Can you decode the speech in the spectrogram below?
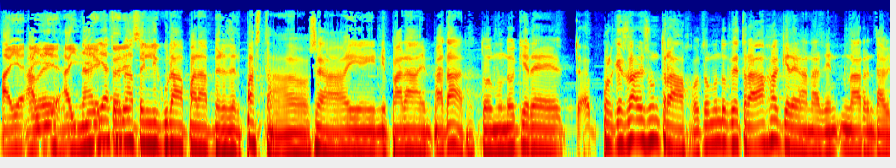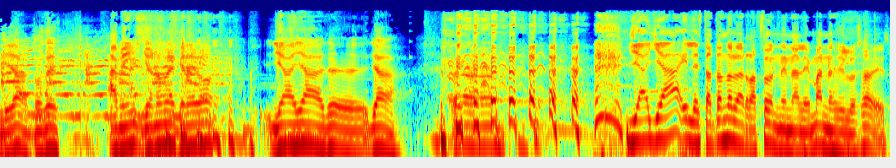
Hay, hay, ver, hay nadie hace una película para perder pasta, o sea, y, ni para empatar. Todo el mundo quiere, porque eso es un trabajo. Todo el mundo que trabaja quiere ganar una rentabilidad. Entonces, a mí yo no me creo. Ya, ya, ya. ya, ya, y le está dando la razón en alemán, no sé si lo sabes.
